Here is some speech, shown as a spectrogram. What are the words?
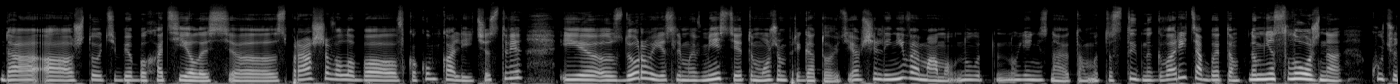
да, а что тебе бы хотелось, э, спрашивала бы в каком количестве, и здорово, если мы вместе это можем приготовить. Я вообще ленивая мама, ну вот, ну я не знаю, там это стыдно говорить об этом, но мне сложно кучу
